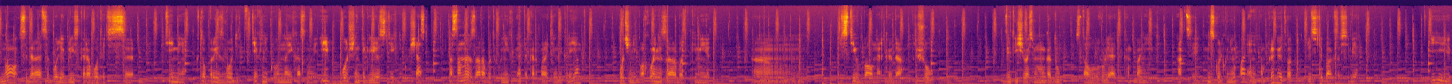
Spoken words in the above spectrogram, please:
но собираются более близко работать с теми, кто производит технику на их основе и больше интегрироваться в технику. Сейчас основной заработок у них это корпоративный клиент. Очень неплохой они заработок имеют. Эм, Стив Балмер, когда пришел в 2008 году, стал у руля этой компании, акции нисколько не упали, они там прыгают вокруг 30 баксов себе. И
